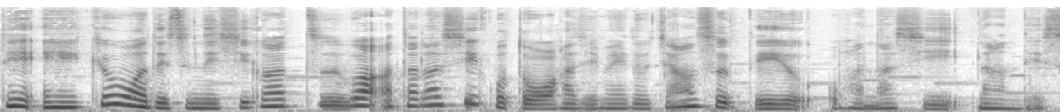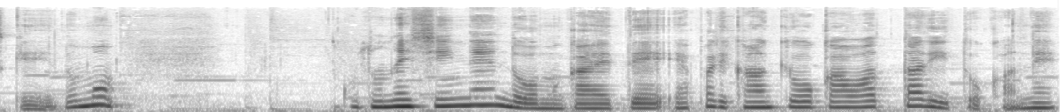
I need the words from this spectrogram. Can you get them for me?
で、えー今日はですね4月は新しいことを始めるチャンスっていうお話なんですけれどもこのね新年度を迎えてやっぱり環境変わったりとかね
